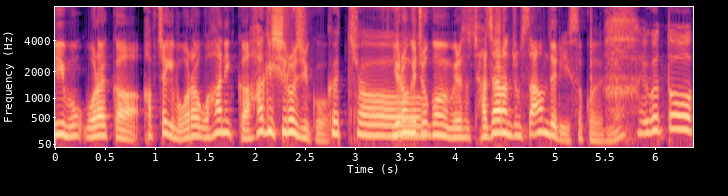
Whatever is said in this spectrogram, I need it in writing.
이 뭐, 뭐랄까 갑자기 뭐라고 하니까 하기 싫어지고 그쵸. 이런 게 조금 그래서 자잘한 좀 싸움들이 있었거든요. 아, 이것도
